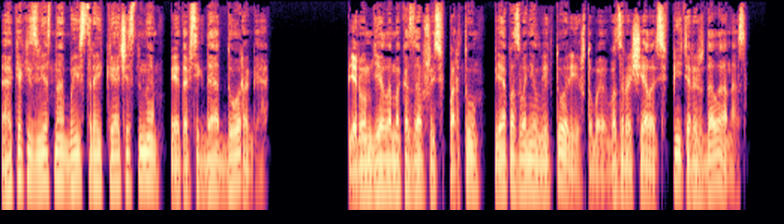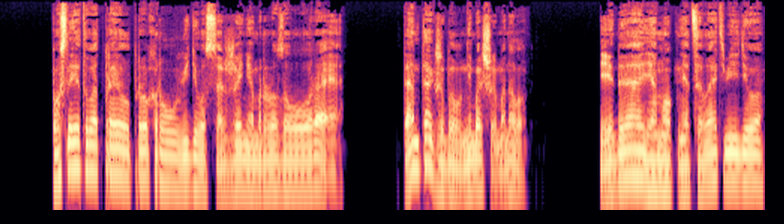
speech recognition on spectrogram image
А, как известно, быстро и качественно — это всегда дорого. Первым делом, оказавшись в порту, я позвонил Виктории, чтобы возвращалась в Питер и ждала нас. После этого отправил Прохорову видео с сожжением розового рая. Там также был небольшой монолог. И да, я мог не отсылать видео,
